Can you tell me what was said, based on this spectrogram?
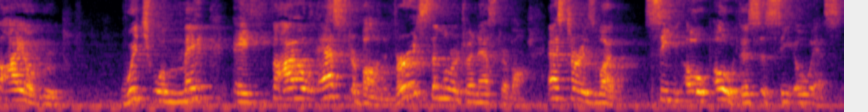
thiol group which will make a thioester bond, very similar to an ester bond. Ester is what? COO, this is COS.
